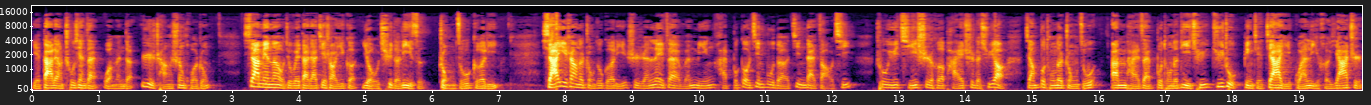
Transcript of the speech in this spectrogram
也大量出现在我们的日常生活中。下面呢，我就为大家介绍一个有趣的例子：种族隔离。狭义上的种族隔离是人类在文明还不够进步的近代早期。出于歧视和排斥的需要，将不同的种族安排在不同的地区居住，并且加以管理和压制。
